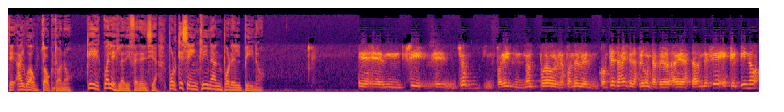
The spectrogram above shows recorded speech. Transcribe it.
este, algo autóctono. ¿Qué, ¿Cuál es la diferencia? ¿Por qué se inclinan por el pino? Eh, sí, eh, yo por ahí no puedo responder completamente las preguntas, pero eh, hasta donde sé es que el pino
